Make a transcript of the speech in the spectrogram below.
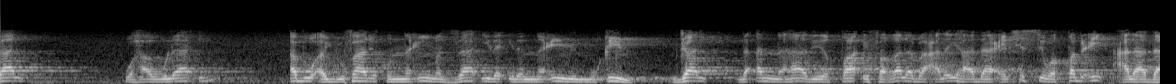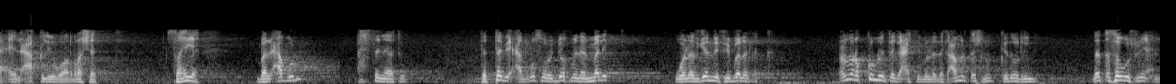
قال وهؤلاء أبو أن يفارقوا النعيم الزائل إلى النعيم المقيم. قال لأن هذه الطائفة غلب عليها داعي الحس والطبع على داعي العقل والرشد. صحيح؟ بل عقل أحسن ياتو تتبع الرسل الجوك من الملك ولا تجني في بلدك. عمرك كله أنت قاعد في بلدك. عملت شنو؟ كده وريني. لا تسوي شنو يعني؟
